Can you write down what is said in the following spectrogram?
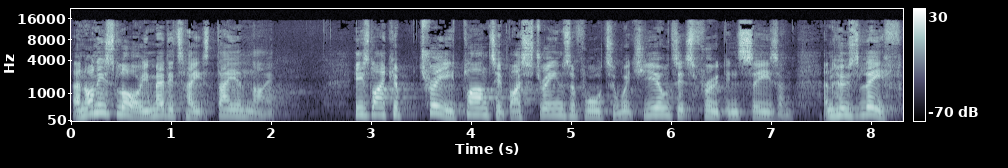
And on his law he meditates day and night. He's like a tree planted by streams of water, which yields its fruit in season, and whose leaf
